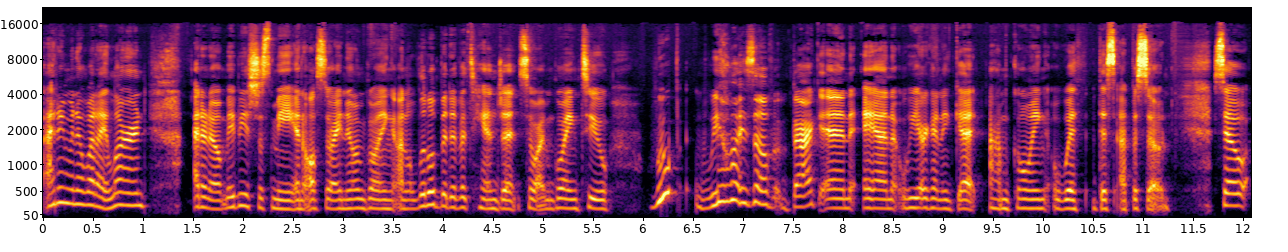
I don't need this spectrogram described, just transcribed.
I don't even know what I learned. I don't know. Maybe it's just me. And also, I know I'm going on a little bit of a tangent, so I'm going to whoop, wheel myself back in, and we are going to get um, going with this episode. So,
